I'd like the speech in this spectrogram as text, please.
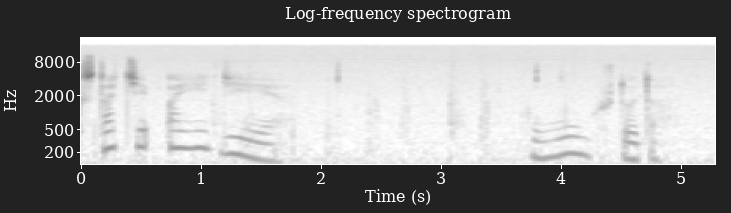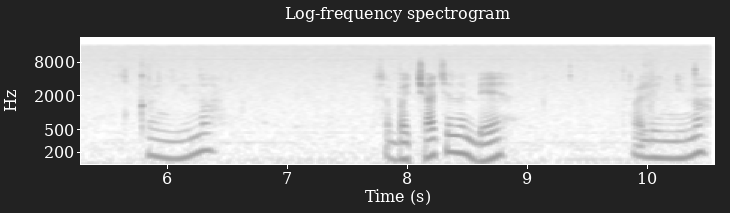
Кстати, о еде. У, что это? Конина. Собачатина, бе. Оленина.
